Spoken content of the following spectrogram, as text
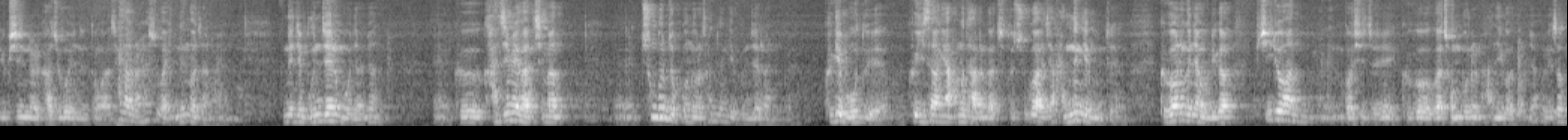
육신을 가지고 있는 동안 생활을 할 수가 있는 거잖아요. 근데 이제 문제는 뭐냐면 그 가짐의 가치만 충분 조건으로 삼는 게 문제라는 거예요. 그게 모두예요. 그 이상의 아무 다른 가치도 추구하지 않는 게 문제예요. 그거는 그냥 우리가 필요한 것이지 그거가 전부는 아니거든요. 그래서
